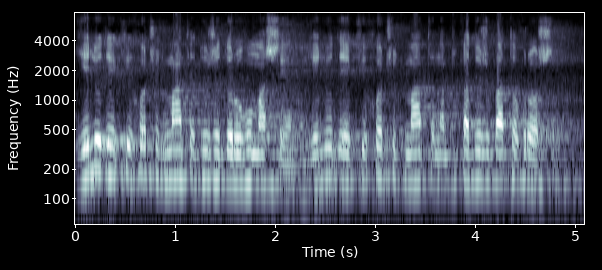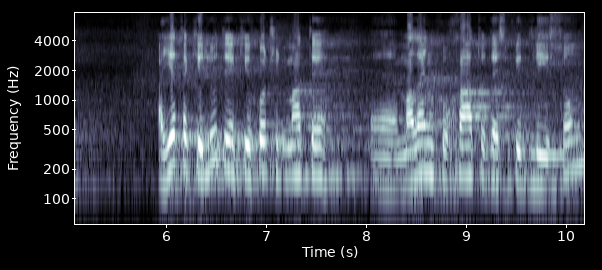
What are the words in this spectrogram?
Є люди, які хочуть мати дуже дорогу машину. Є люди, які хочуть мати, наприклад, дуже багато грошей. А є такі люди, які хочуть мати е, маленьку хату десь під лісом.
